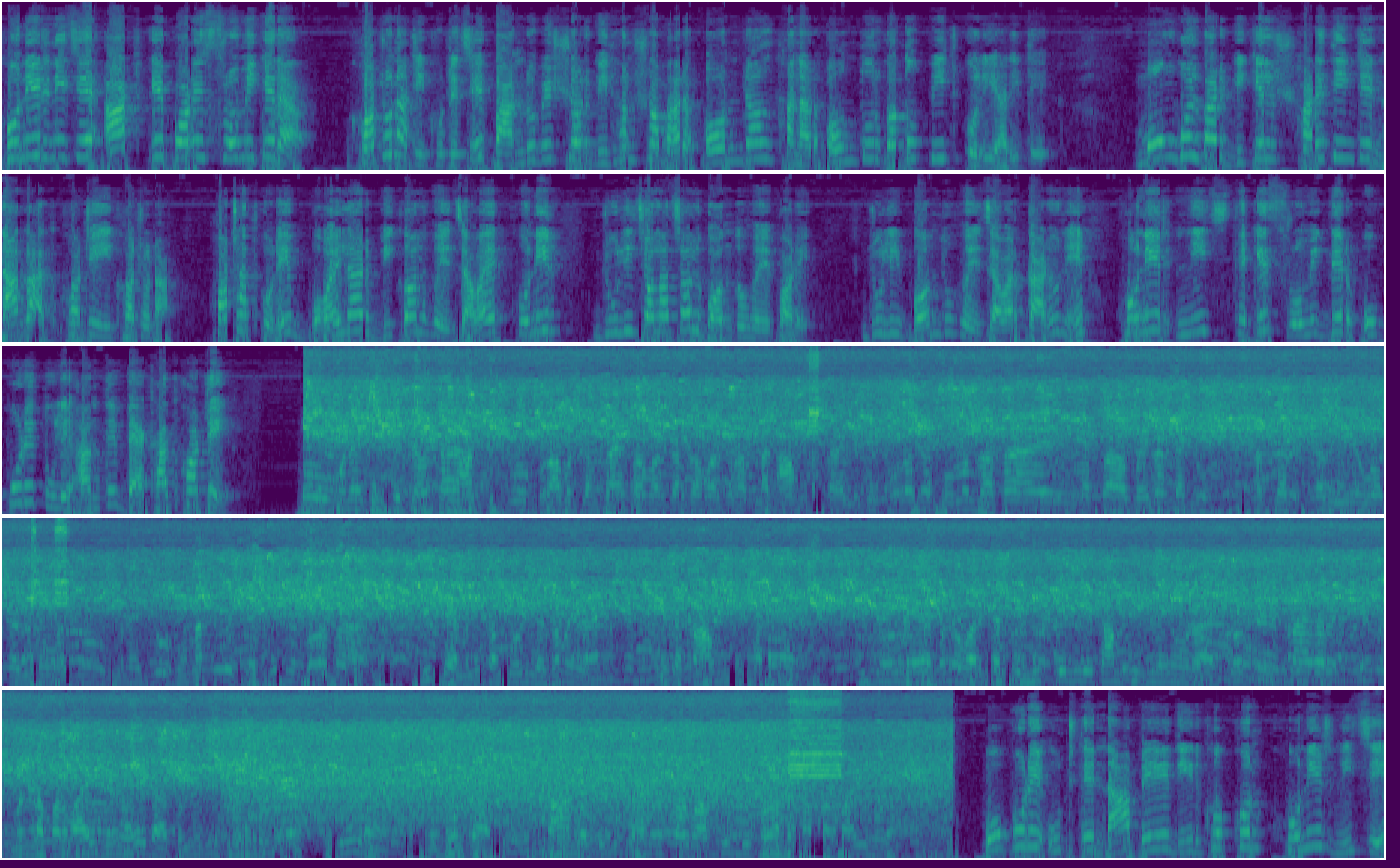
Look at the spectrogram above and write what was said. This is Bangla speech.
খনির নিচে আটকে পড়ে শ্রমিকেরা। ঘটনাটি ঘটেছে পাণ্ডবেশ্বর বিধানসভার অন্ডাল থানার অন্তর্গত পিটকলিয়ারিতে মঙ্গলবার বিকেল সাড়ে তিনটে নাগাদ ঘটে এই ঘটনা। হঠাৎ করে বয়লার বিকল হয়ে যাওয়ায় খনির ডুলি চলাচল বন্ধ হয়ে পড়ে। ডুলি বন্ধ হয়ে যাওয়ার কারণে খনির নিচ থেকে শ্রমিকদের ওপরে তুলে আনতে ব্যাঘাত ঘটে। तो मैंने नीचे चलता है आप तो बराबर चलता है, सब वर्कर का वर्कर अपना काम करता है, लेकिन थोड़ा सा प्रॉब्लम रहता है, आपका बॉयलर का जो अक्सर कभी ये हुआ, कभी हुआ, जो मैंने जो होना चाहिए सेफ्टी में थोड़ा सा ठीक है मैंने कमज़ोरी है, समझ रहे हैं। ये सब काम मैंने ठीक नहीं है, मैंने वर्कर के हित के लिए काम ठीक नहीं हो रहा है, क्योंकि इतना अगर मन लापरवाही से रहेगा तो मेरी तो ठीक है। मैं बहुत सा काम है जो कहने पर बावजूद भी थोड़ा सा लापरवाही हो रहा है। ওপরে উঠতে না পেরে দীর্ঘক্ষণ খনির নিচে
